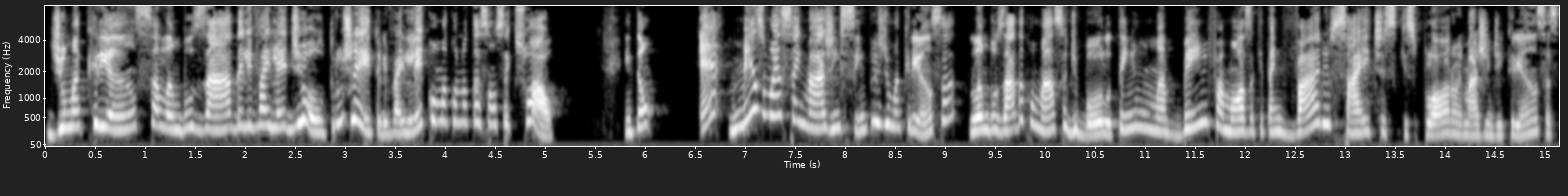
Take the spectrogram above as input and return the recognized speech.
de uma criança lambuzada, ele vai ler de outro jeito, ele vai ler com uma conotação sexual. Então, é mesmo essa imagem simples de uma criança lambuzada com massa de bolo. Tem uma bem famosa que está em vários sites que exploram a imagem de crianças,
